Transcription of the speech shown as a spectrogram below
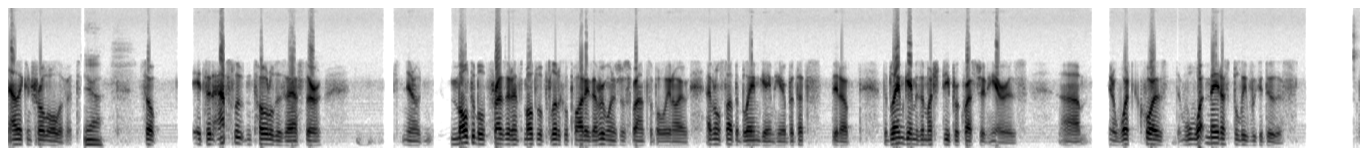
Now they control all of it. Yeah. So it's an absolute and total disaster. You know, multiple presidents, multiple political parties, everyone is responsible. You know, everyone start the blame game here, but that's you know, the blame game is a much deeper question. Here is, um, you know, what caused, what made us believe we could do this?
